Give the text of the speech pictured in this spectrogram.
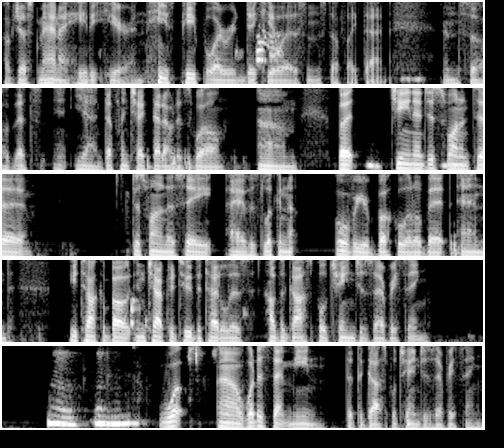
of just man, I hate it here, and these people are ridiculous and stuff like that. And so that's yeah, definitely check that out as well. Um, but Jean, I just wanted to just wanted to say I was looking over your book a little bit and you talk about in chapter two, the title is How the Gospel Changes Everything. Hmm, mm-hmm. What, uh, what does that mean that the gospel changes everything?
